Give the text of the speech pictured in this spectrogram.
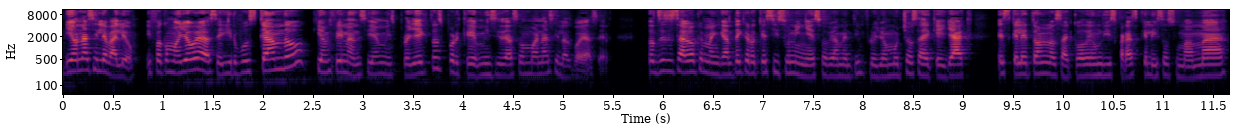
y aún así le valió. Y fue como yo voy a seguir buscando quién financie mis proyectos porque mis ideas son buenas y las voy a hacer. Entonces es algo que me encanta y creo que sí su niñez obviamente influyó mucho. O sea, de que Jack Skeleton lo sacó de un disfraz que le hizo su mamá.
